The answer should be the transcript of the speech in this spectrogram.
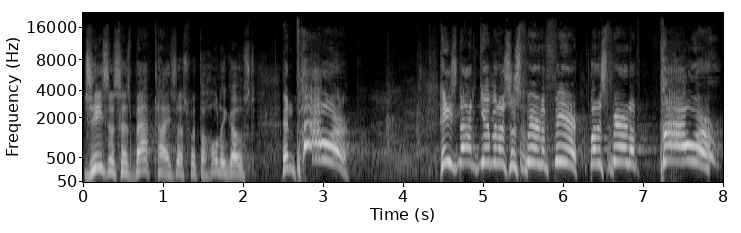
Jesus has baptized us with the Holy Ghost and power. He's not given us a spirit of fear, but a spirit of power.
